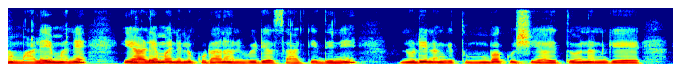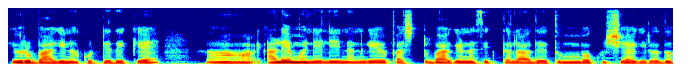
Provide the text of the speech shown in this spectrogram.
ನಮ್ಮ ಹಳೆ ಮನೆ. ಈ ಹಳೆ ಮನೇಲೂ ಕೂಡ ನಾನು ವೀಡಿಯೋಸ್ ಹಾಕಿದ್ದೀನಿ. ನೋಡಿ ನನಗೆ ತುಂಬ ಖುಷಿ ಆಯಿತು ನನಗೆ ಇವರು ಬಾಗಿನ ಕೊಟ್ಟಿದ್ದಕ್ಕೆ. ಹಳೆ ಮನೇಲಿ ನನಗೆ ಫಸ್ಟ್ ಬಾಗಿನ ಸಿಕ್ತಲ್ಲ, ಅದೇ ತುಂಬ ಖುಷಿಯಾಗಿರೋದು.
